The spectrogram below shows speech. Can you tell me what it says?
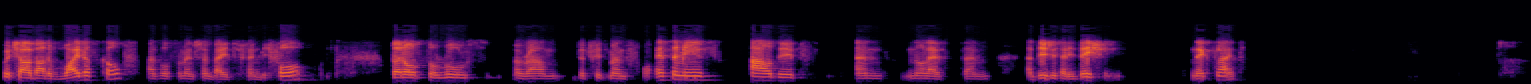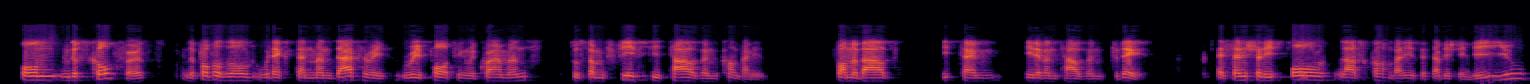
Which are about a wider scope, as also mentioned by Typhaine before, but also rules around the treatment for SMEs, audits, and no less than digitalization. Next slide. On the scope first, the proposal would extend mandatory reporting requirements to some 50,000 companies from about 10, 11,000 today. Essentially, all large companies established in the EU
